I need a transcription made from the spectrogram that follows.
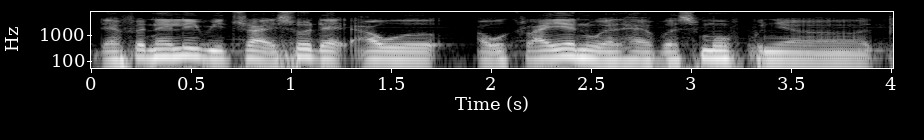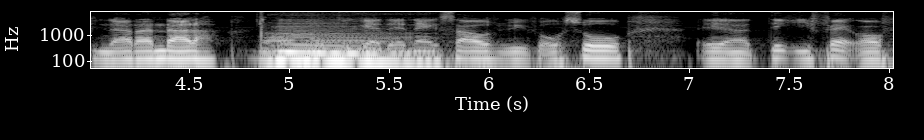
definitely we try so that our our client will have a smooth punya pindah randa lah Ah. to get the next house with also uh, take effect of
